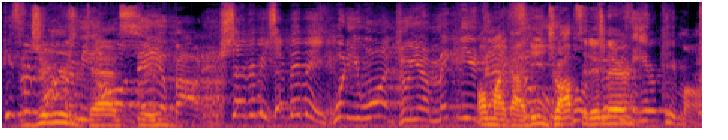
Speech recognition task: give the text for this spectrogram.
He's been Junior's bothering me dad all day soup. about it. Chef Pee Chef Pee What do you want, Junior? I'm making your Oh my dad god, he soup. drops it in there. The ear came off.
